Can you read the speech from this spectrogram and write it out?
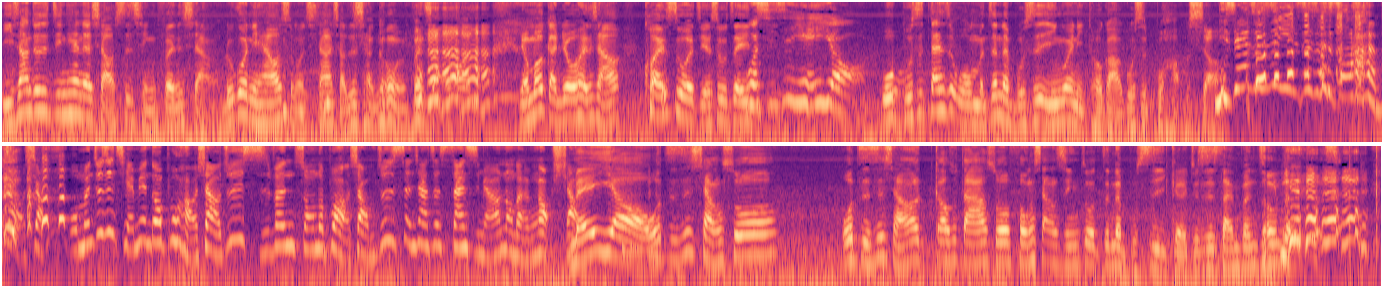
对，以上就是今天的小事情分享。如果你还有什么其他小事想跟我们分享的话，有没有感觉我很想要快速的结束这一我其？实也有。我不是，但是我们真的不是因为你投稿的故事不好笑你，现在就是意思是说他很不好笑，我们就是前面都不好笑，就是十分钟都不好笑，我们就是剩下这三十秒要弄得很好笑。没有，我只是想说。我只是想要告诉大家说，风象星座真的不是一个就是三分钟的过程。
